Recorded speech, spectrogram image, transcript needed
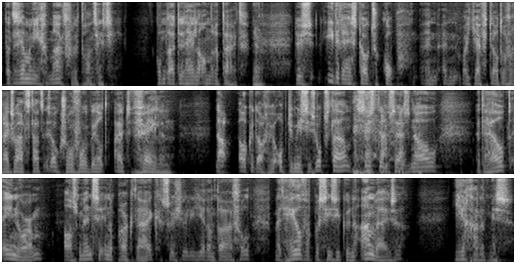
Dat is helemaal niet gemaakt voor de transitie komt uit een hele andere tijd. Ja. Dus iedereen stoot zijn kop. En, en wat jij vertelt over Rijkswaterstaat is ook zo'n voorbeeld uit velen. Nou, elke dag weer optimistisch opstaan. System says no. Het helpt enorm als mensen in de praktijk, zoals jullie hier aan tafel, met heel veel precisie kunnen aanwijzen. Hier gaat het mis.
